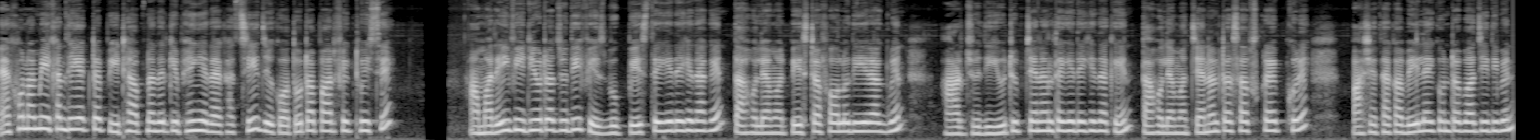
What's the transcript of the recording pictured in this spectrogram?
এখন আমি এখান থেকে একটা পিঠা আপনাদেরকে ভেঙে দেখাচ্ছি যে কতটা পারফেক্ট হয়েছে আমার এই ভিডিওটা যদি ফেসবুক পেজ থেকে দেখে থাকেন, তাহলে আমার পেজটা ফলো দিয়ে রাখবেন। আর যদি ইউটিউব চ্যানেল থেকে দেখে থাকেন, তাহলে আমার চ্যানেলটা সাবস্ক্রাইব করে পাশে থাকা বেল আইকনটা বাজিয়ে দিবেন।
